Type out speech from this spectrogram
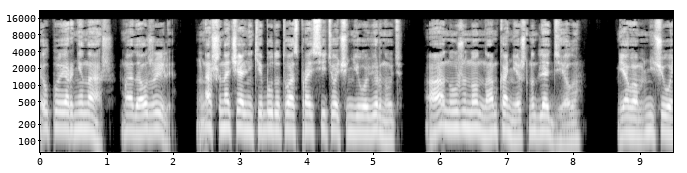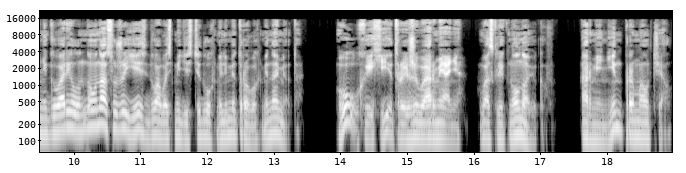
ЛПР не наш, мы одолжили. Наши начальники будут вас просить очень его вернуть. А нужен он нам, конечно, для дела. Я вам ничего не говорил, но у нас уже есть два 82-миллиметровых миномета. — Ух, и хитрые же вы армяне! — воскликнул Новиков. Армянин промолчал.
